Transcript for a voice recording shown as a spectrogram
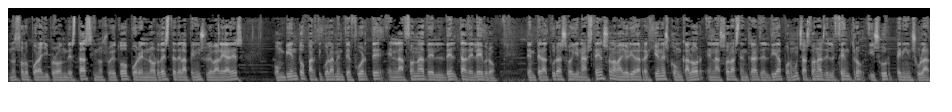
no solo por allí por donde está, sino sobre todo por el nordeste de la península de Baleares, con viento particularmente fuerte en la zona del delta del Ebro. Temperaturas hoy en ascenso en la mayoría de regiones, con calor en las horas centrales del día por muchas zonas del centro y sur peninsular.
